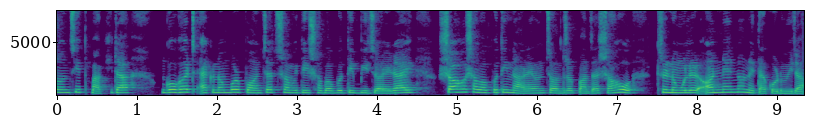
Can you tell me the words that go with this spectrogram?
সঞ্চিত পাখিরা, গোঘাট এক নম্বর পঞ্চায়েত সমিতির সভাপতি বিজয় রায় সহ সভাপতি নারায়ণ চন্দ্র পাঁজা সহ তৃণমূলের অন্যান্য নেতাকর্মীরা।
